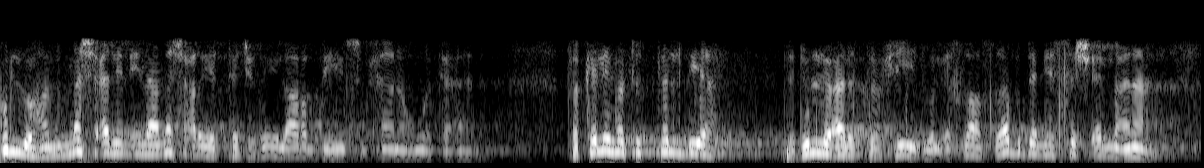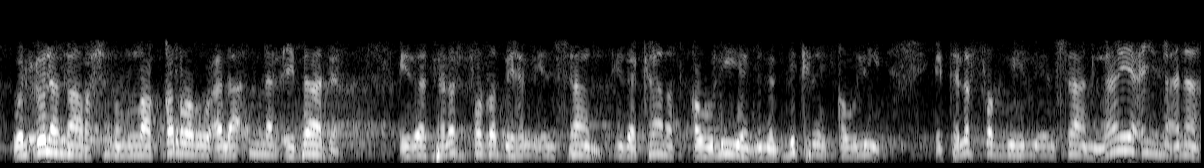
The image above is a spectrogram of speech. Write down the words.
كلها من مشعر إلى مشعر يتجه إلى ربه سبحانه وتعالى. فكلمة التلبية تدل على التوحيد والإخلاص لا بد أن يستشعر معناها والعلماء رحمهم الله قرروا على أن العبادة إذا تلفظ بها الإنسان إذا كانت قولية من الذكر القولي يتلفظ به الإنسان لا يعي معناه.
